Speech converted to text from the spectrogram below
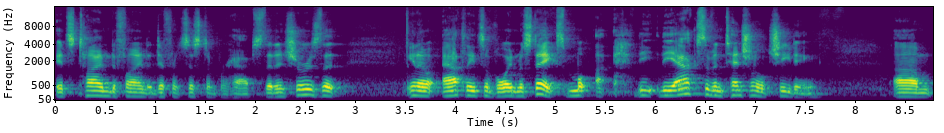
it's time to find a different system, perhaps, that ensures that you know athletes avoid mistakes. Uh, the the acts of intentional cheating, um,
